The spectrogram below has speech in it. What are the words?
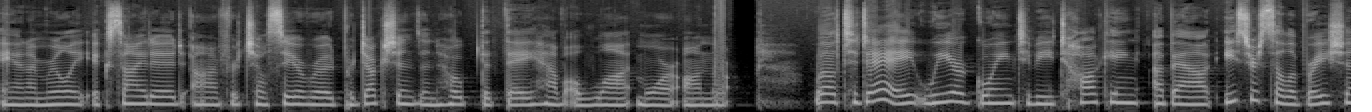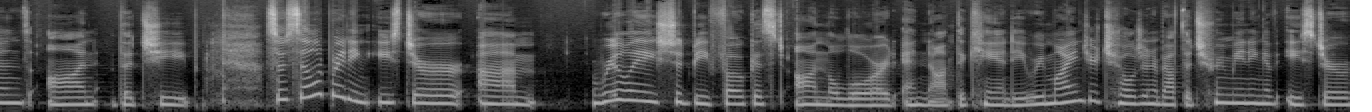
and I'm really excited uh, for Chelsea Road Productions and hope that they have a lot more on the. Well, today we are going to be talking about Easter celebrations on the cheap. So, celebrating Easter um, really should be focused on the Lord and not the candy. Remind your children about the true meaning of Easter,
